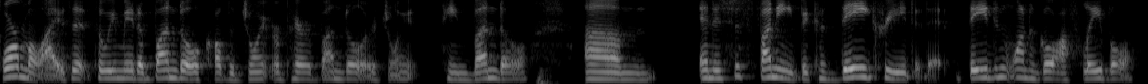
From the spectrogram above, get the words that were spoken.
formalize it. So we made a bundle called the Joint Repair Bundle or Joint Pain Bundle. Um, and it's just funny because they created it. They didn't want to go off label.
